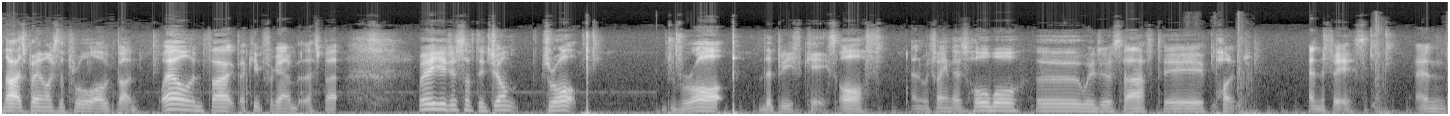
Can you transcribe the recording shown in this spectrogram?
That's pretty much the prologue done. Well, in fact, I keep forgetting about this bit, where you just have to jump, drop, drop the briefcase off and we find this hobo who we just have to punch in the face and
